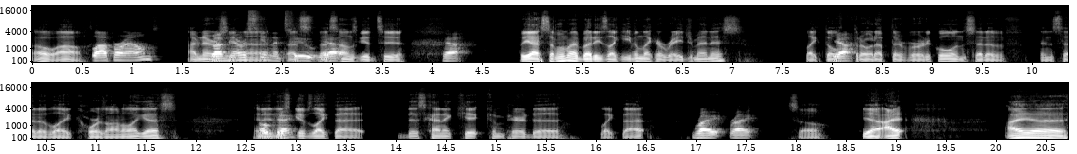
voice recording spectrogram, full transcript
Oh wow! Flap around. I've never. I've seen never that. seen the two. That's, that yeah. sounds good too. Yeah. But yeah, some of my buddies like even like a rage menace, like they'll yeah. throw it up there vertical instead of instead of like horizontal, I guess. And okay. it just gives like that this kind of kick compared to like that. Right. Right. So yeah, I I uh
